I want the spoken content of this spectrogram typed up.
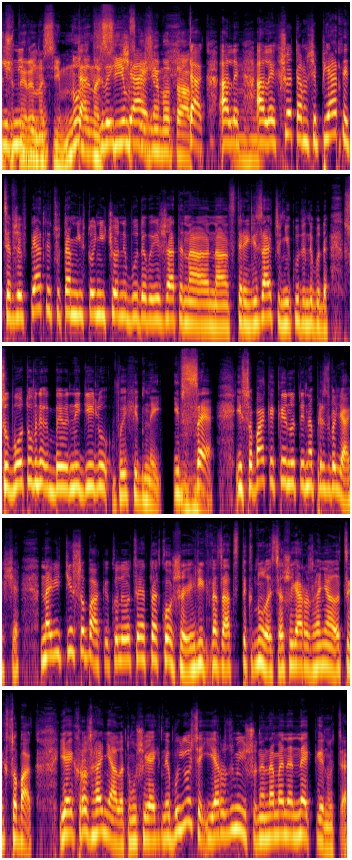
і в неділю. на 7. Ну, Так, не на 7, звичайно. скажімо так. Так, але, Мгм. але якщо там вже п'ятниця, вже в п'ятницю там ніхто нічого не буде виїжджати на, на стерилізацію, нікуди не буде. Суботу, в неділю вихідний. І все. І собаки кинуті на призволяще. Навіть ті собаки, коли оце також рік назад стикнулася, що я розганяла цих собак, я їх розганяла, тому що я їх не боюся, і я розумію, що вони на мене не кинуться.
